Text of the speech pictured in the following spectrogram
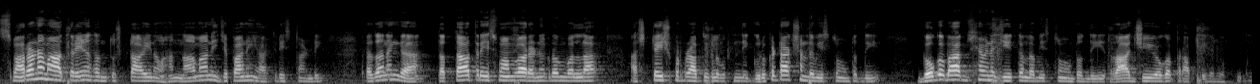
స్మరణ మాత్రేణ సంతుష్టాయ నమః. నామాన్ని జపాన్ని ఆచరిస్తాండి. ప్రధానంగా దత్తాత్రేయ స్వామివారి అనుగ్రహం వల్ల అష్టేశ్వర ప్రాప్తి కలుగుతుంది గురుకటాక్షం లభిస్తూ ఉంటుంది భోగభాగ్యమైన జీవితం లభిస్తూ ఉంటుంది రాజ్యయోగ ప్రాప్తి కలుగుతుంది.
